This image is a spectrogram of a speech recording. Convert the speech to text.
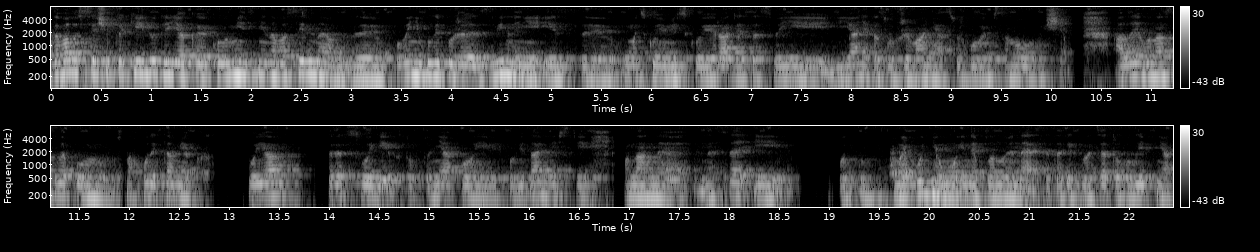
Здавалося, що такі люди, як Коломієць Ніна Васильівна, е, повинні були б уже звільнені із е, Уманської міської ради за свої діяння та зловживання службовим становищем. Але вона себе знаходить там як своя серед своїх, тобто ніякої відповідальності вона не несе і в майбутньому і не планує нести, так як 20 липня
